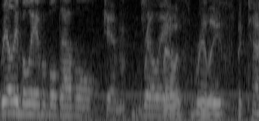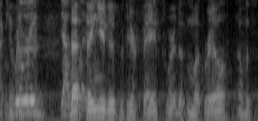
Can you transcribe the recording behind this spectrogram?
Really believable devil, Jim. Really. That was really spectacular. Really devilish. That thing you did with your face where it doesn't look real, that was.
